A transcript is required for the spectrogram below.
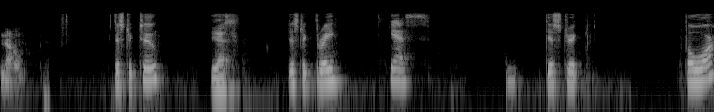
No. District two, Yes. District three, Yes. District four,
